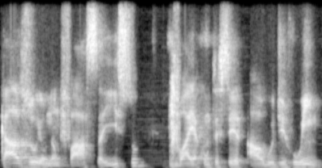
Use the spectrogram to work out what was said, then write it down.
caso eu não faça isso, vai acontecer algo de ruim,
